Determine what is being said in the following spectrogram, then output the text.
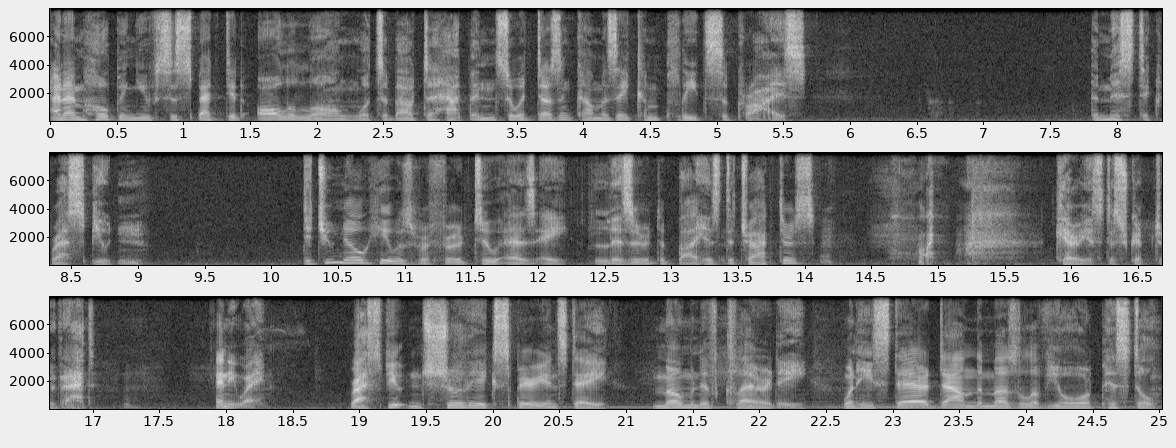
And I'm hoping you've suspected all along what's about to happen so it doesn't come as a complete surprise. The mystic Rasputin. Did you know he was referred to as a lizard by his detractors? Curious descriptor, that. Anyway, Rasputin surely experienced a moment of clarity when he stared down the muzzle of your pistol.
